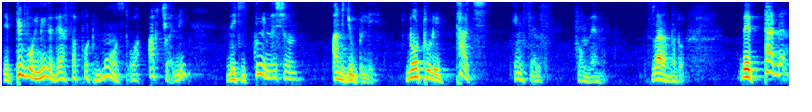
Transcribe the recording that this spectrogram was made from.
the people he needed their support most, were actually the Kikuyu nation and Jubilee, not to detach himself from them. So that's number two. The third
